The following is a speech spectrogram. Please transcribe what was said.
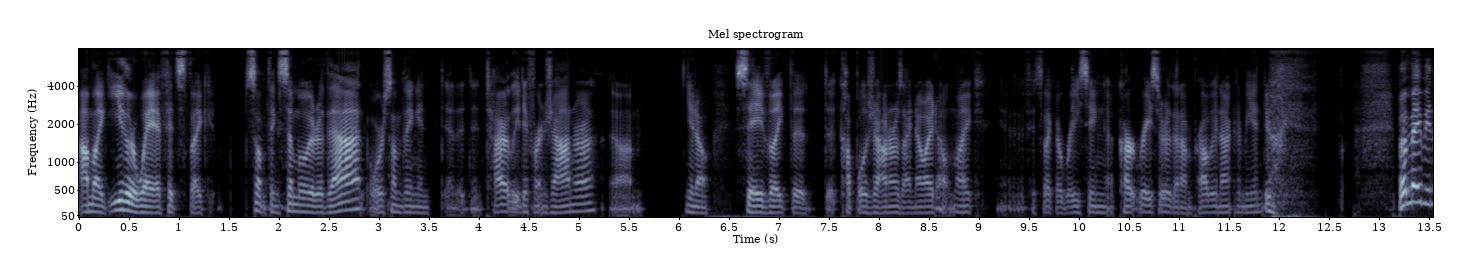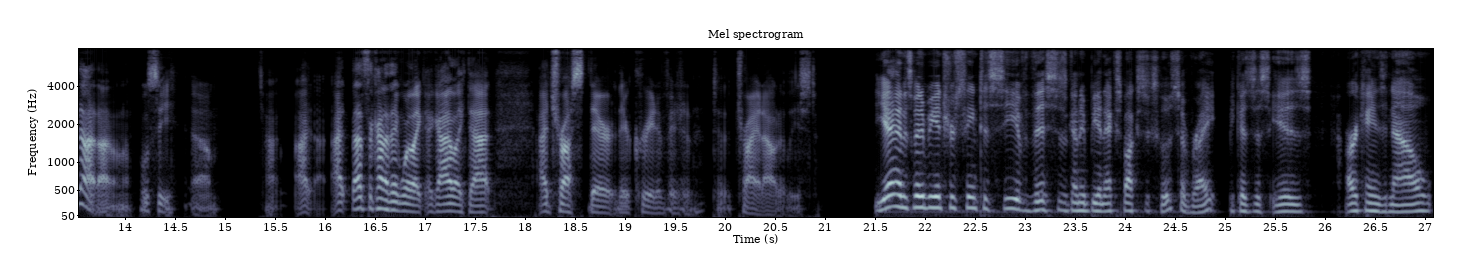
I'm like either way, if it's like something similar to that or something in, in an entirely different genre, um, you know, save like the the couple genres I know I don't like. If it's like a racing, a kart racer, then I'm probably not going to be into but, but maybe not. I don't know. We'll see. Um, I, I, I, that's the kind of thing where like a guy like that, I trust their their creative vision to try it out at least. Yeah, and it's going to be interesting to see if this is going to be an Xbox exclusive, right? Because this is Arcane's now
